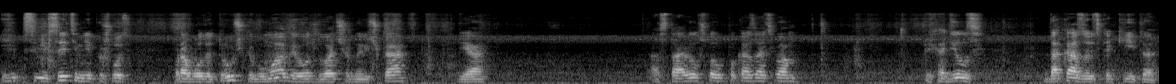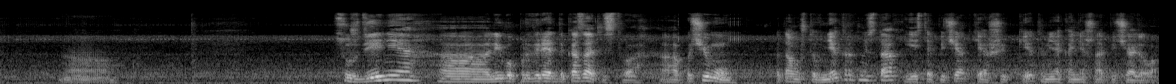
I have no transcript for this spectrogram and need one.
и в связи с этим мне пришлось поработать ручкой, бумагой. Вот два черновичка я оставил, чтобы показать вам приходилось доказывать какие-то э, суждения, э, либо проверять доказательства. А почему? Потому что в некоторых местах есть опечатки, ошибки. Это меня, конечно, опечалило.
